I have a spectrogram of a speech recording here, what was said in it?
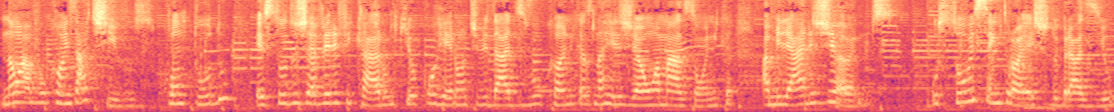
não há vulcões ativos. Contudo, estudos já verificaram que ocorreram atividades vulcânicas na região amazônica há milhares de anos. O sul e centro-oeste do Brasil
